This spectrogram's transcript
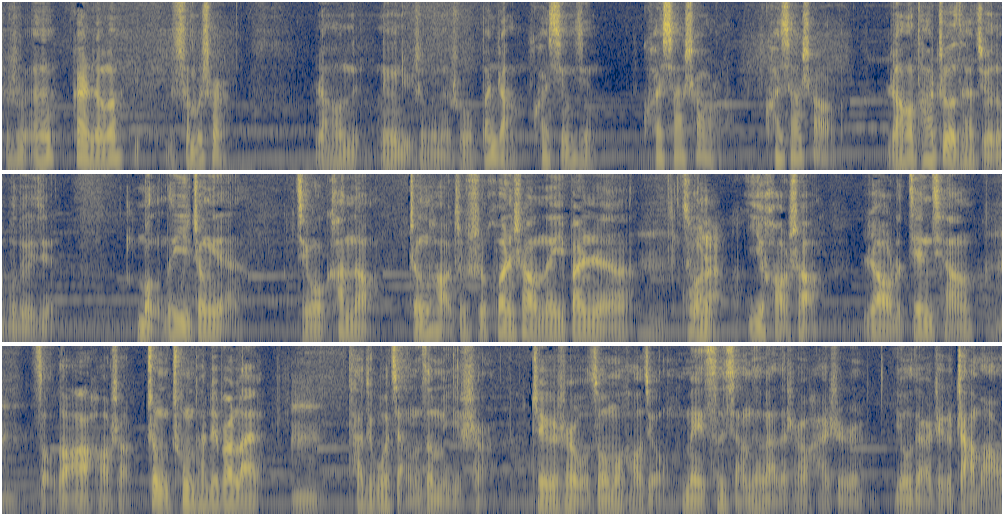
他说嗯，干什么？什么事儿？然后那那个女生跟他说，班长快醒醒，快下哨了，快下哨了。然后他这才觉得不对劲，猛地一睁眼，结果看到正好就是换哨的那一班人啊，从一号哨绕着坚墙走到二号哨，正冲他这边来。嗯，他就给我讲了这么一事儿。这个事儿我琢磨好久，每次想起来的时候还是有点这个炸毛。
